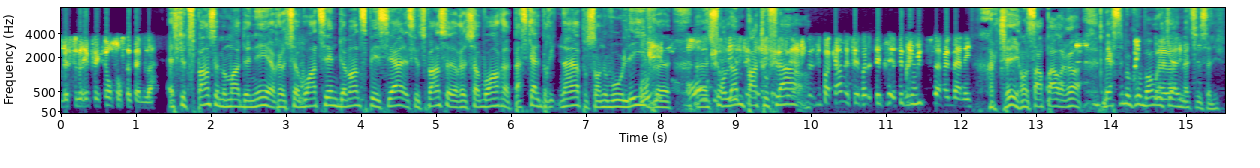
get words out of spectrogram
C'est une réflexion sur ce thème-là. Est-ce que tu penses à un moment donné recevoir, tiens, une demande spéciale, est-ce que tu penses recevoir Pascal Brittner pour son nouveau livre oh, euh, sur l'homme pantouflard? Je te dis pas quand, mais c'est prévu d'ici la fin de l'année. OK, on s'en parlera. Merci beaucoup. Bon week-end, Mathieu. Salut.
